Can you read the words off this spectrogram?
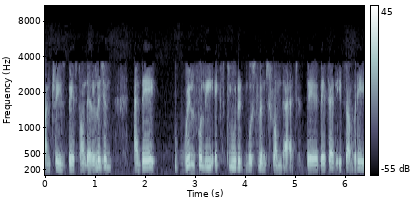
countries based on their religion, and they willfully excluded Muslims from that. They they said if somebody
